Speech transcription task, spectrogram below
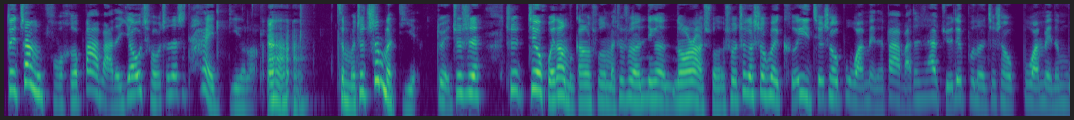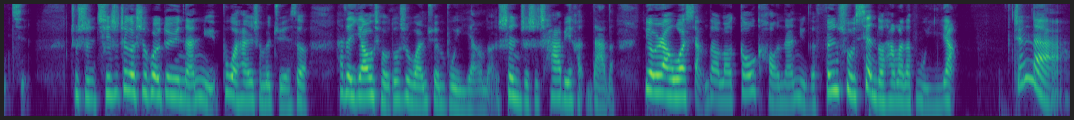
对丈夫和爸爸的要求真的是太低了。怎么就这么低？对，就是就就回到我们刚刚说的嘛，就说那个 Nora 说的，说这个社会可以接受不完美的爸爸，但是他绝对不能接受不完美的母亲。就是其实这个社会对于男女，不管他是什么角色，他的要求都是完全不一样的，甚至是差别很大的。又让我想到了高考男女的分数线都他妈的不一样，真的，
